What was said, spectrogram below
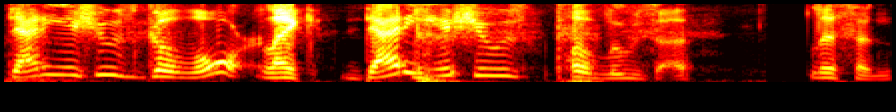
Daddy issues galore. Like daddy issues palooza. Listen,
